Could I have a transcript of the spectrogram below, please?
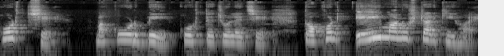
করছে বা করবে, করতে চলেছে। তখন এই মানুষটার কি হয়?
